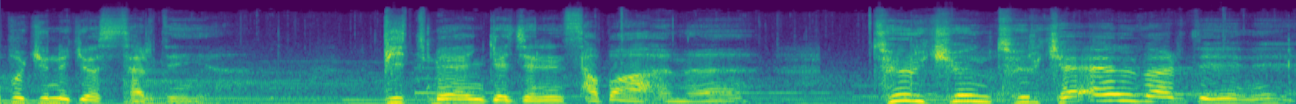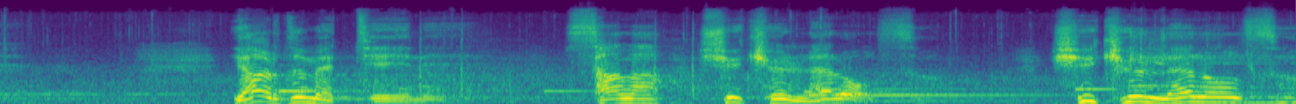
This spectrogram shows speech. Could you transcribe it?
Bana bugünü gösterdin ya. Bitmeyen gecenin sabahını, Türk'ün Türk'e el verdiğini, yardım ettiğini, sana şükürler olsun. Şükürler olsun.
